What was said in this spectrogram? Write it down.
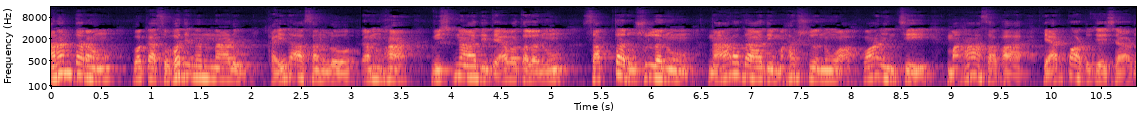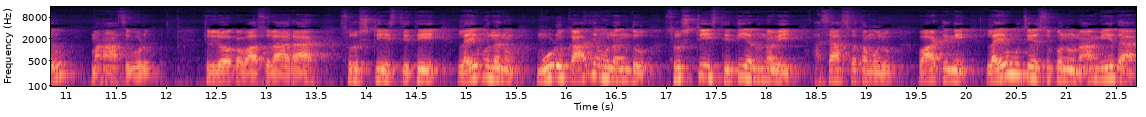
అనంతరం ఒక శుభదినన్నాడు కైలాసంలో బ్రహ్మ విష్ణాది దేవతలను సప్త ఋషులను నారదాది మహర్షులను ఆహ్వానించి మహాసభ ఏర్పాటు చేశాడు మహాశివుడు. త్రిలోకవాసులారా సృష్టి స్థితి లయములను మూడు కార్యములందు సృష్టి స్థితి అనునవి అశాశ్వతములు. వాటిని లయము చేసుకొను నా మీద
